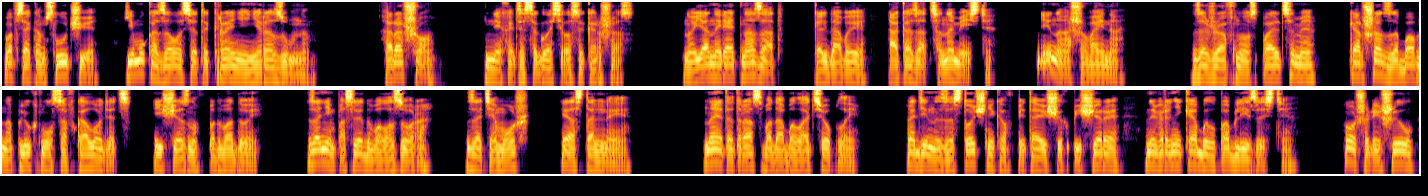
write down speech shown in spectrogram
Во всяком случае, ему казалось это крайне неразумным. «Хорошо», — нехотя согласился Каршас. «Но я нырять назад, когда вы оказаться на месте. Не наша война». Зажав нос пальцами, Каршас забавно плюхнулся в колодец, исчезнув под водой. За ним последовала Зора, затем Ош и остальные. На этот раз вода была теплой, один из источников, питающих пещеры, наверняка был поблизости. Ош решил,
